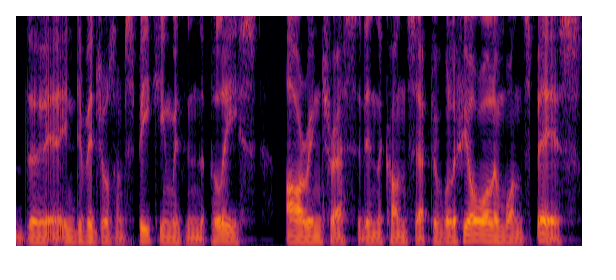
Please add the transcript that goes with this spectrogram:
the individuals I'm speaking with in the police are interested in the concept of, well, if you're all in one space,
